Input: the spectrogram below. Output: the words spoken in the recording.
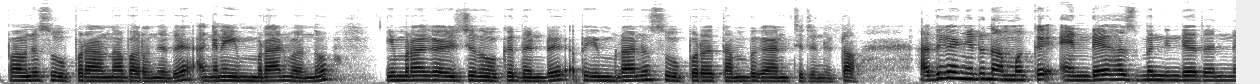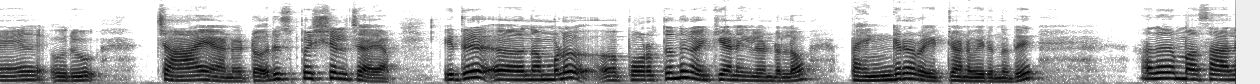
അപ്പോൾ അവന് സൂപ്പറാണെന്നാണ് പറഞ്ഞത്. അങ്ങനെ ഇമ്രാൻ വന്നു. ഇമ്രാൻ കഴിച്ച് നോക്കുന്നുണ്ട്. അപ്പോൾ ഇമ്രാനും സൂപ്പർ തമ്പ് കാണിച്ചിട്ടുണ്ട് കേട്ടോ അത് കഴിഞ്ഞിട്ട് നമുക്ക് എന്റെ ഹസ്ബൻഡിന്റെ തന്നെ ഒരു ചായയാണ് കേട്ടോ ഒരു സ്പെഷ്യൽ ചായ. ഇത് നമ്മൾ പുറത്തുനിന്ന് കഴിക്കുകയാണെങ്കിലുണ്ടല്ലോ. ഭയങ്കര റേറ്റാണ് വരുന്നത്. അത് മസാല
